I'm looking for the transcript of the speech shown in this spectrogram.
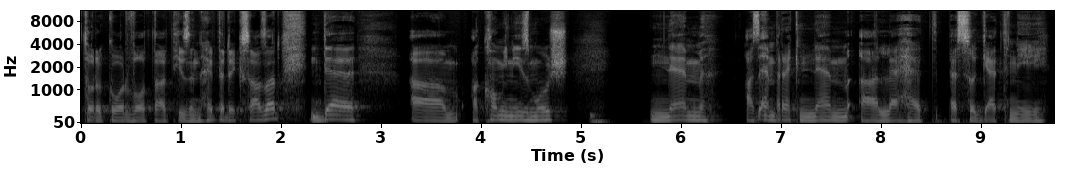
török kor volt a 17. század, de um, a kommunizmus nem, az emberek nem uh, lehet beszélgetni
